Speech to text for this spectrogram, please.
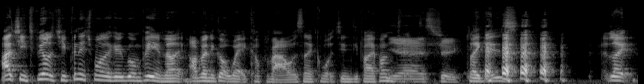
Actually, to be honest, you finish Monaco Grand Prix and like, I've only got to wait a couple of hours and I can watch the Indy 500. yeah, it's true. Like it's like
